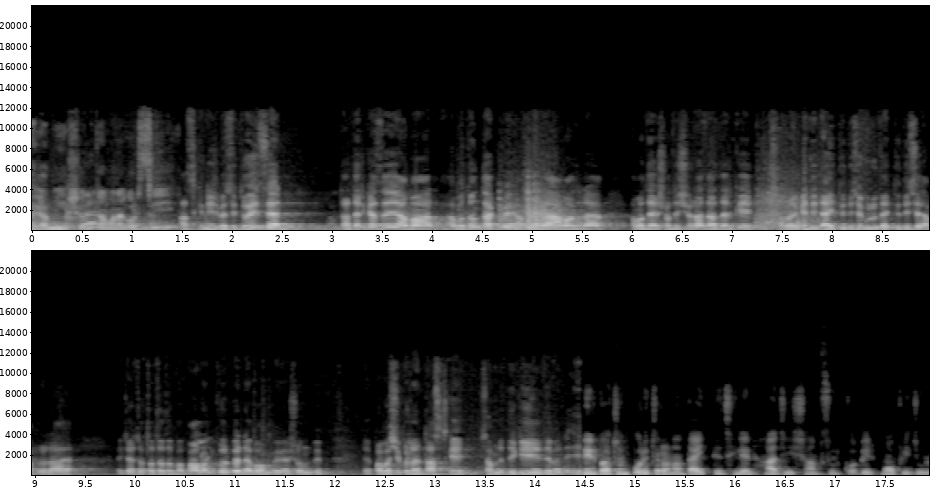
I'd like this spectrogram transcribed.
আগামী ঈশ্বর কামনা করছি। আজকে নির্বাচিত হয়েছেন তাদের কাছে আমার আবেদন থাকবে। আপনারা আমরা আমাদের সদস্যরা যাদেরকে আপনাদেরকে যে দায়িত্ব দিয়েছে গুরু দায়িত্ব দিয়েছে আপনারা এটা যথাযথভাবে পালন করবেন এবং সন্দীপ প্রবাসী কল্যাণ ট্রাস্টকে সামনের দিকে দেবেন। নির্বাচন পরিচালনার দায়িত্বে ছিলেন হাজি শামসুল কবির মফিজুল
